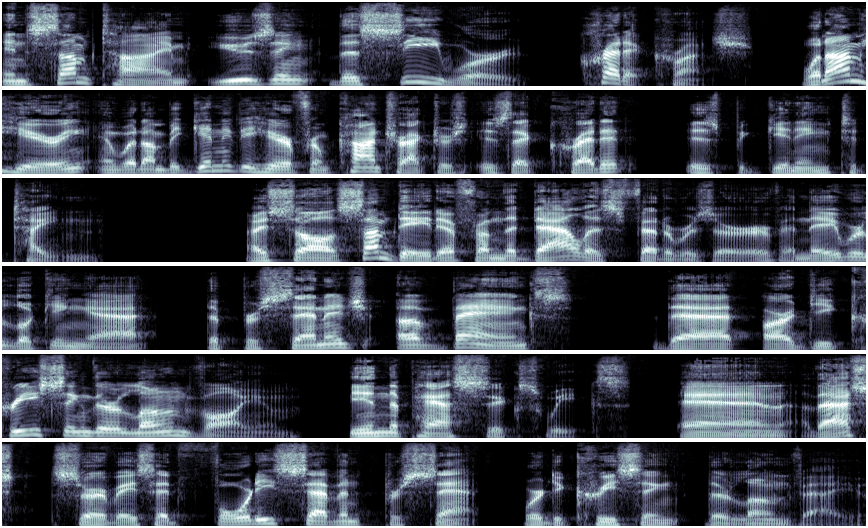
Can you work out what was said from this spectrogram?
in some time using the C word, credit crunch. What I'm hearing and what I'm beginning to hear from contractors is that credit is beginning to tighten. I saw some data from the Dallas Federal Reserve, and they were looking at the percentage of banks that are decreasing their loan volume in the past six weeks. And that survey said 47% were decreasing their loan value,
